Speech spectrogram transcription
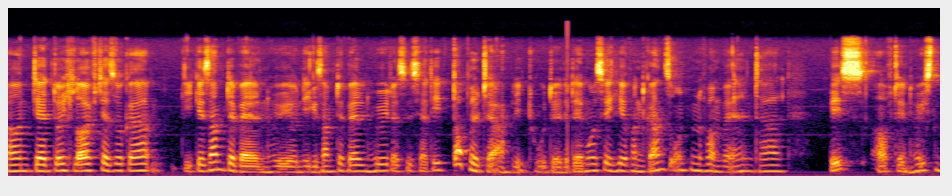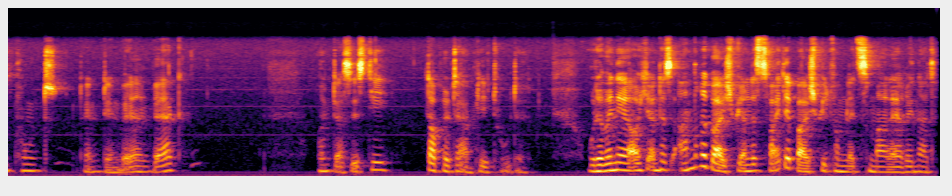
Und der durchläuft ja sogar die gesamte Wellenhöhe. Und die gesamte Wellenhöhe, das ist ja die doppelte Amplitude. Der muss ja hier von ganz unten vom Wellental bis auf den höchsten Punkt, den, den Wellenberg. Und das ist die doppelte Amplitude. Oder wenn ihr euch an das andere Beispiel, an das zweite Beispiel vom letzten Mal erinnert,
